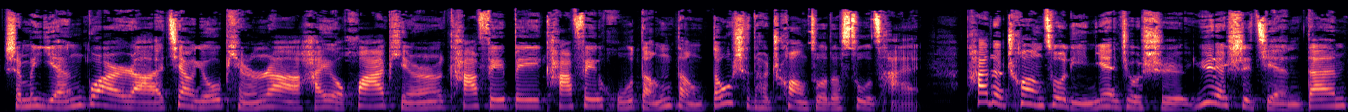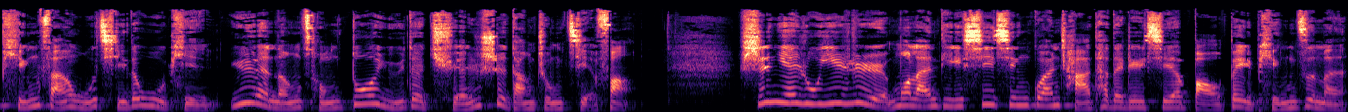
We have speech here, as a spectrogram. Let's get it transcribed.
什么盐罐啊、酱油瓶啊，还有花瓶、咖啡杯、咖啡壶等等，都是他创作的素材。他的创作理念就是：越是简单平凡无奇的物品，越能从多余的诠释当中解放。十年如一日，莫兰迪悉心观察他的这些宝贝瓶子们。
